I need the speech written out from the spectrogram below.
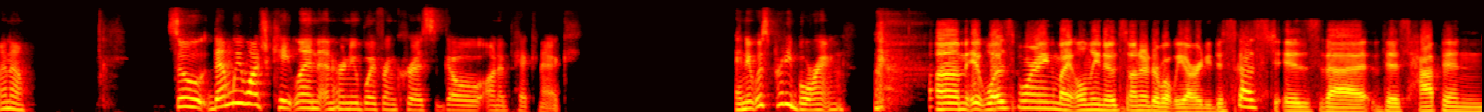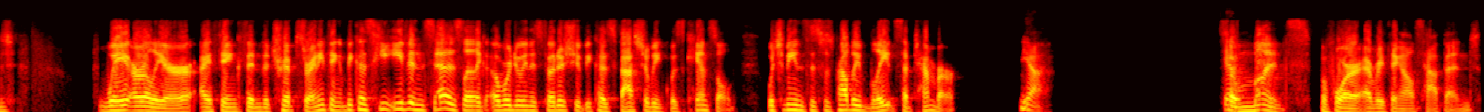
I know. So then we watch Kaitlynn and her new boyfriend Chris go on a picnic. And it was pretty boring. Um, it was boring. My only notes on it are what we already discussed is that this happened way earlier, I think, than the trips or anything, because he even says, like, oh, we're doing this photo shoot because Fashion Week was canceled, which means this was probably late September. Yeah. So months before everything else happened,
